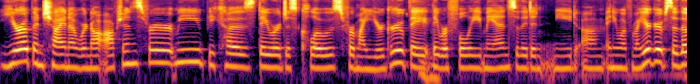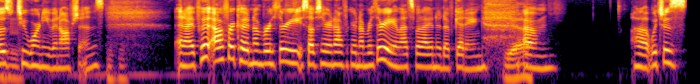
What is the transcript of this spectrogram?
Europe and China were not options for me because they were just closed for my year group. They they were fully manned, so they didn't need um, anyone from my year group. So those two weren't even options. And I put Africa number three, sub-Saharan Africa number three, and that's what I ended up getting. Yeah. Um, uh, which was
